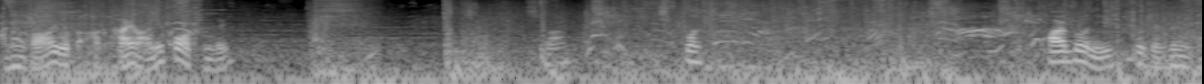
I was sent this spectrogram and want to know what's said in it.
아닌가? 이거 다, 다행 아닐 것 같은데. 시간 10분. 8분 20초 됐으니까.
